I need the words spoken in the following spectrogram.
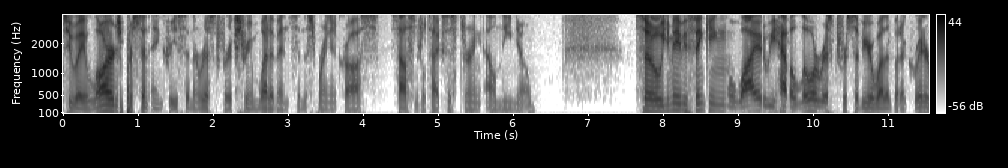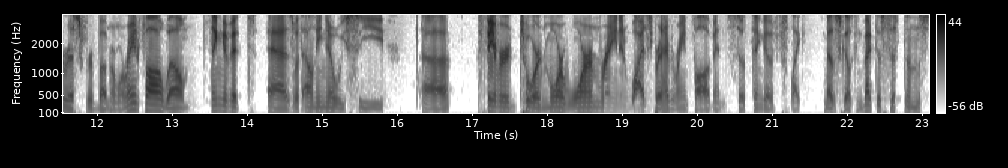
to a large percent increase in the risk for extreme wet events in the spring across south central Texas during El Nino. So you may be thinking, well, why do we have a lower risk for severe weather but a greater risk for above normal rainfall? Well, think of it as with El Nino, we see uh, favored toward more warm rain and widespread heavy rainfall events. So think of like mesoscale convective systems,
